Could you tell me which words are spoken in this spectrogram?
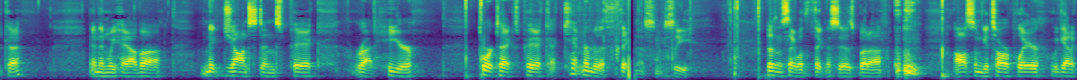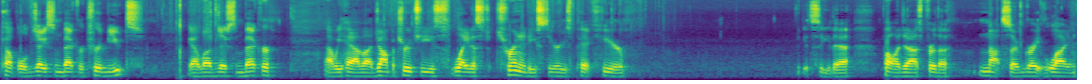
Okay. And then we have uh, Nick Johnston's pick right here. Tortex pick. I can't remember the thickness. Let me see. Doesn't say what the thickness is, but uh, awesome guitar player. We got a couple Jason Becker tributes. Gotta love Jason Becker. We have uh, John Petrucci's latest Trinity series pick here. You can see that. Apologize for the not so great lighting.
